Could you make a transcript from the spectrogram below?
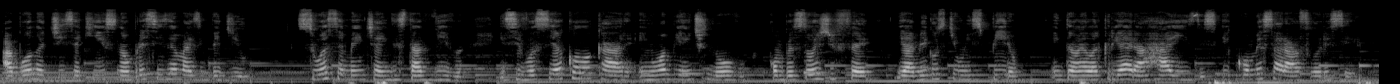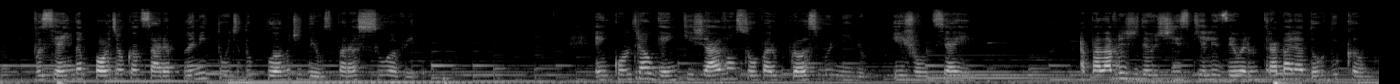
A boa notícia é que isso não precisa mais impedi-lo. Sua semente ainda está viva, e se você a colocar em um ambiente novo, com pessoas de fé e amigos que o inspiram, então ela criará raízes e começará a florescer. Você ainda pode alcançar a plenitude do plano de Deus para a sua vida. Encontre alguém que já avançou para o próximo nível e junte-se a ele. A palavra de Deus diz que Eliseu era um trabalhador do campo,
